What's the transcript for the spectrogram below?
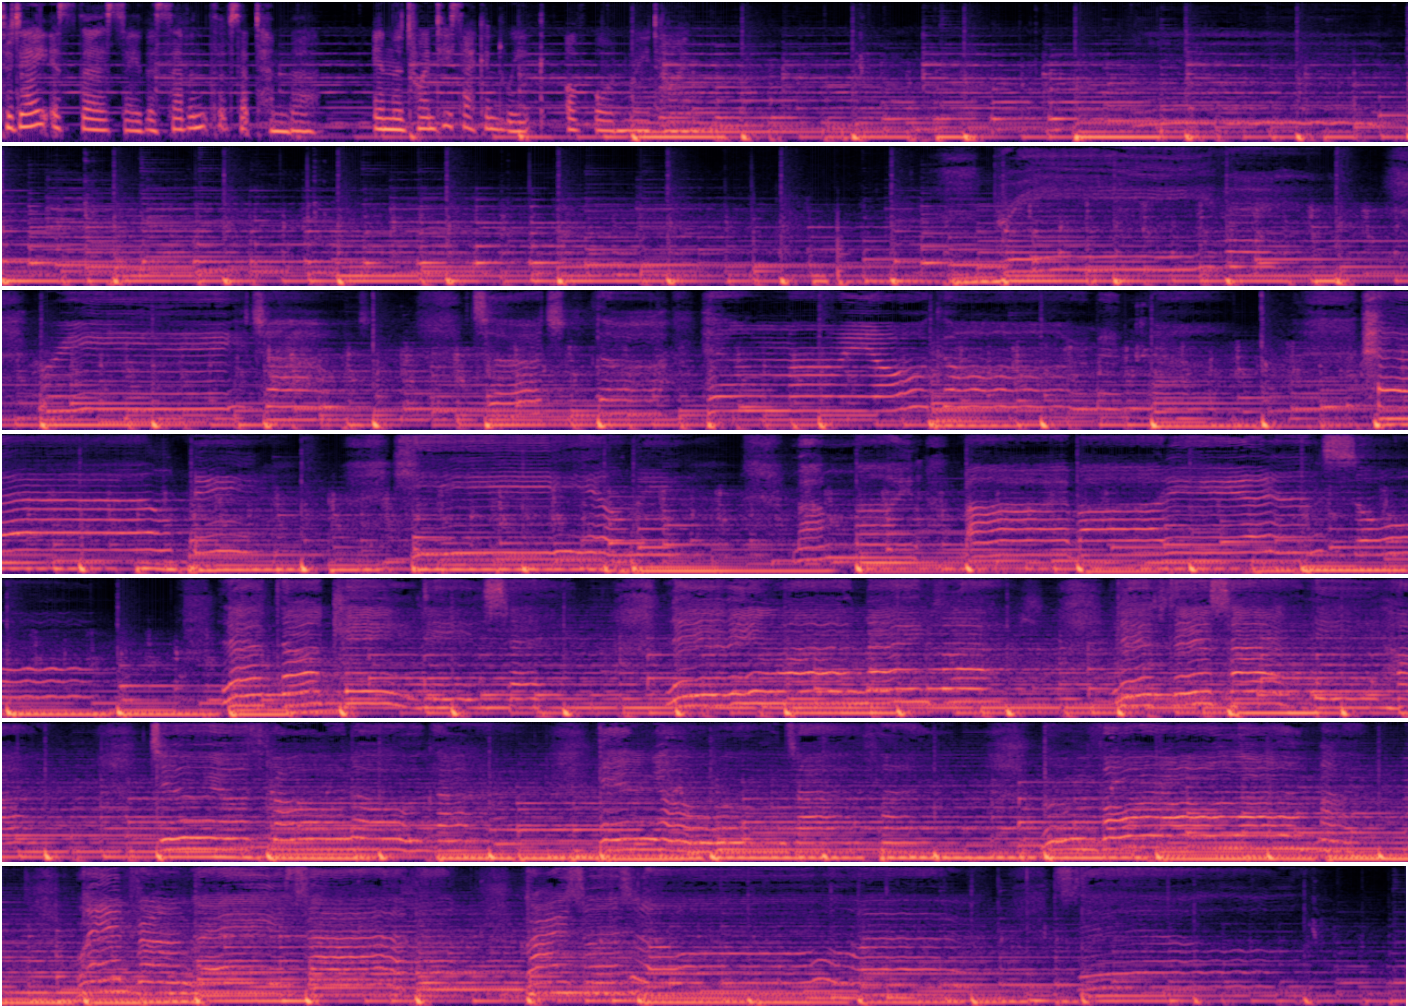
Today is Thursday, the 7th of September, in the 22nd week of Ordinary Time.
